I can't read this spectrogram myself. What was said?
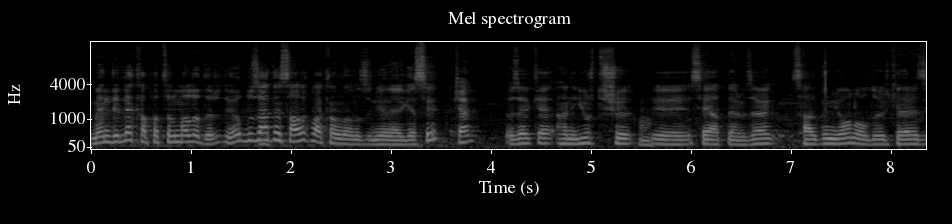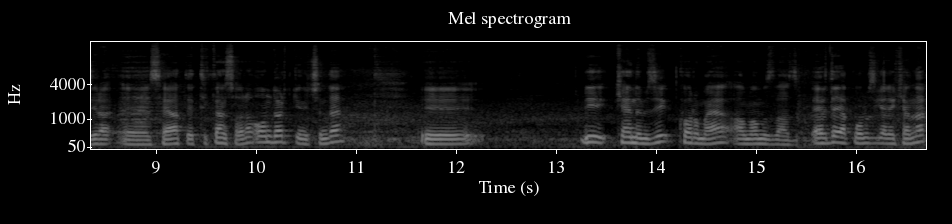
mendille kapatılmalıdır diyor. Bu zaten Sağlık Bakanlığımızın yönergesi. Özellikle hani yurt dışı e, seyahatlerimize ve salgın yoğun olduğu ülkelere zira, e, seyahat ettikten sonra 14 gün içinde e, bir kendimizi korumaya almamız lazım. Evde yapmamız gerekenler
